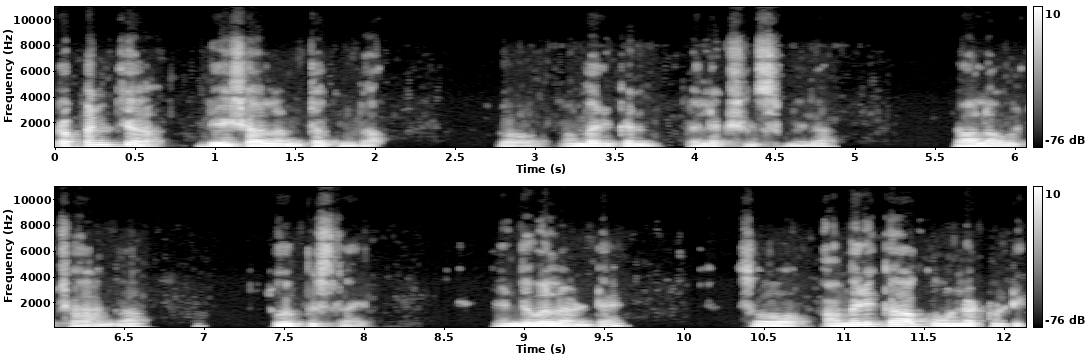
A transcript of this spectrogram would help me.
ప్రపంచ దేశాలంతా కూడా అమెరికన్ ఎలక్షన్స్ మీద చాలా ఉత్సాహంగా చూపిస్తాయి. ఎందువల్ల అంటే సో అమెరికాకు ఉన్నటువంటి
